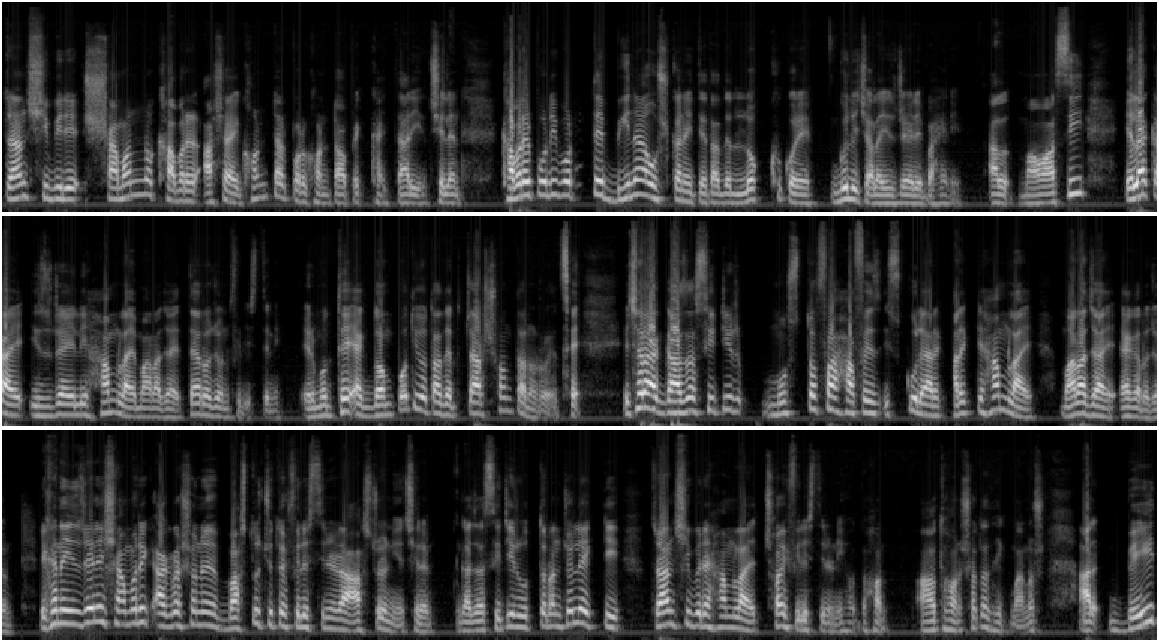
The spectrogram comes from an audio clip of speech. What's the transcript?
ত্রাণ শিবিরে সামান্য খাবারের আশায় ঘণ্টার পর ঘণ্টা অপেক্ষায় দাঁড়িয়েছিলেন। খাবারের পরিবর্তে বিনা উস্কানিতে তাদের লক্ষ্য করে গুলি চালায় ইসরায়েলি বাহিনী। আল মাওয়াসি এলাকায় ইসরায়েলি হামলায় মারা যায় তেরো জন ফিলিস্তিনি। এর মধ্যে এক দম্পতি ও তাদের চার সন্তানও রয়েছে। এছাড়া গাজা সিটির মুস্তফা হাফেজ স্কুলে আরেক- আরেকটি হামলায় মারা যায় এগারো জন। এখানে ইসরায়েলি সামরিক আগ্রাসনে বাস্তুচ্যুত ফিলিস্তিনিরা আশ্রয় নিয়েছিলেন। গাজা সিটির উত্তরাঞ্চলে একটি ত্রাণ শিবিরে হামলায় ছয় ফিলিস্তিনি নিহত হন। আহত হন শতাধিক মানুষ। আর বেইত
